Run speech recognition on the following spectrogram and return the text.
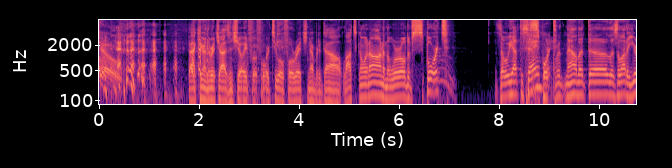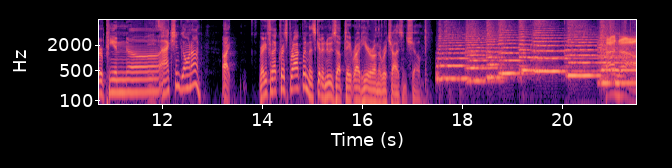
Show. Back here on the Rich Eisen Show, 844-204-RICH, number to dial. Lots going on in the world of sport. Is that what we have to say? Sport. Now that uh, there's a lot of European uh, action going on. All right. Ready for that, Chris Brockman? Let's get a news update right here on the Rich Eisen Show. And now,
